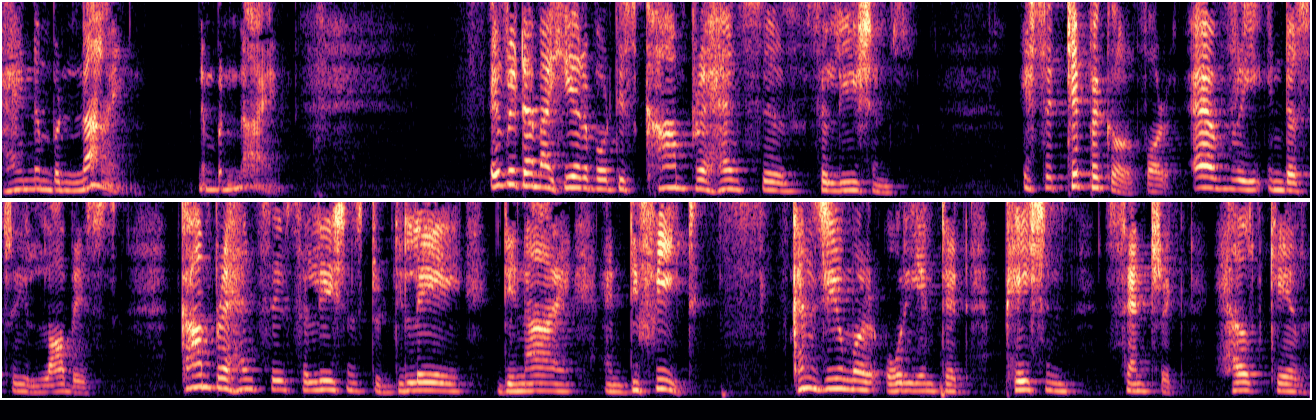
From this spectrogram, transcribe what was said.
And number nine, number nine. Every time I hear about these comprehensive solutions, it's a typical for every industry lobbyist. Comprehensive solutions to delay, deny, and defeat consumer oriented, patient centric healthcare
